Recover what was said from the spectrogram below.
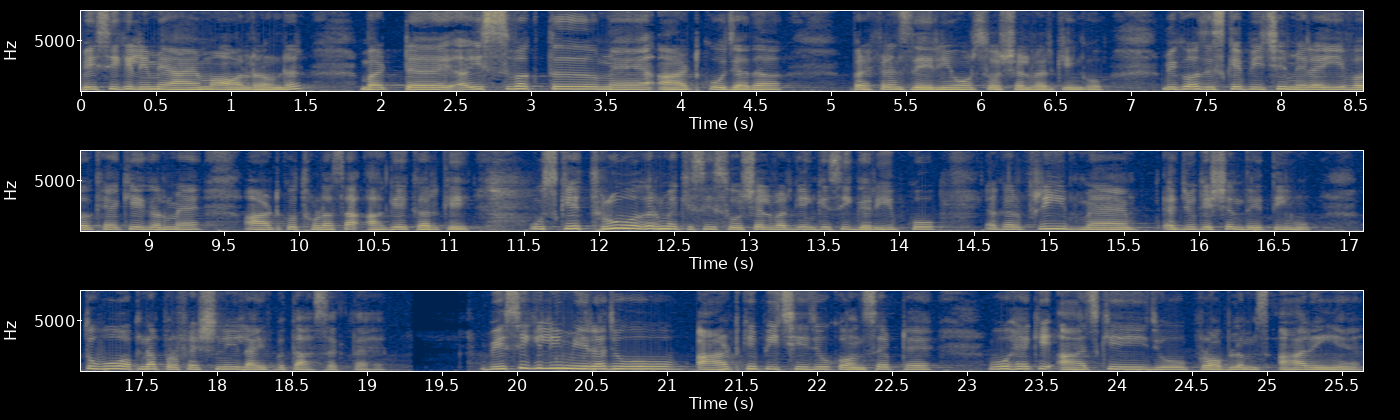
बेसिकली मैं आई एम ऑलराउंडर बट इस वक्त मैं आर्ट को ज़्यादा प्रेफरेंस दे रही हूँ और सोशल वर्किंग को बिकॉज़ इसके पीछे मेरा ये वर्क है कि अगर मैं आर्ट को थोड़ा सा आगे करके, उसके थ्रू अगर मैं किसी सोशल वर्किंग किसी गरीब को अगर फ्री मैं एजुकेशन देती हूँ तो वो अपना प्रोफेशनली लाइफ बता सकता है। बेसिकली मेरा जो आर्ट के पीछे जो कॉन्सेप्ट है, वो है कि आज की जो प्रॉब्लम्स आ रही हैं,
